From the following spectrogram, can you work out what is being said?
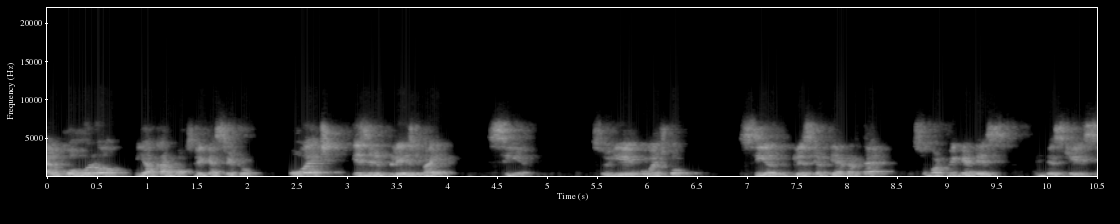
एल्कोहल हो या कार्बोक्सिलिक एसिड हो OH is replaced by Cl so ये OH को Cl रिप्लेस कर दिया करता है। So what we get is in this case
